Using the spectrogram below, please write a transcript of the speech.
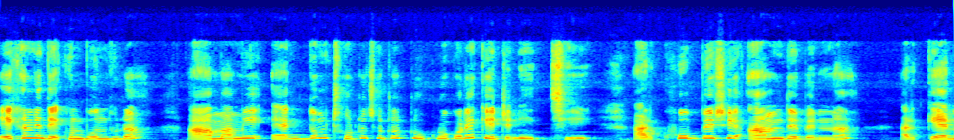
এখানে দেখুন বন্ধুরা, আম আমি একদম ছোট ছোট টুকরো করে কেটে নিচ্ছি। আর খুব বেশি আম দেবেন না। আর কেন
